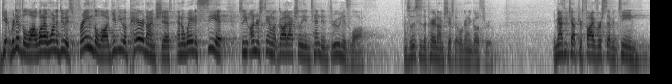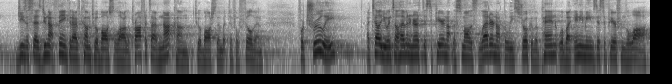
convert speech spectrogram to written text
get rid of the law. What I want to do is frame the law, give you a paradigm shift and a way to see it so you understand what God actually intended through his law. And so, this is the paradigm shift that we're going to go through. In Matthew chapter 5, verse 17, Jesus says, Do not think that I have come to abolish the law or the prophets. I have not come to abolish them, but to fulfill them. For truly, I tell you, until heaven and earth disappear, not the smallest letter, not the least stroke of a pen will by any means disappear from the law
